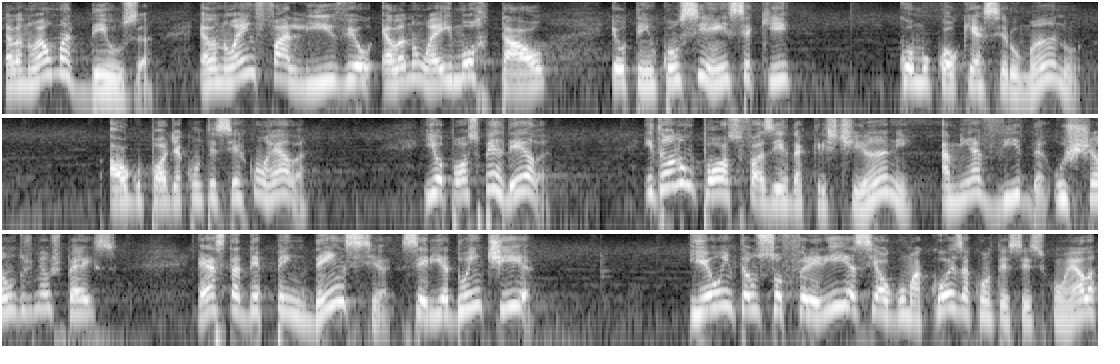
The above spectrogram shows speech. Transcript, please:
Ela não é uma deusa. Ela não é infalível, ela não é imortal. Eu tenho consciência que, como qualquer ser humano, algo pode acontecer com ela. E eu posso perdê-la. Então eu não posso fazer da Cristiane a minha vida, o chão dos meus pés. Esta dependência seria doentia. E eu então sofreria se alguma coisa acontecesse com ela,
